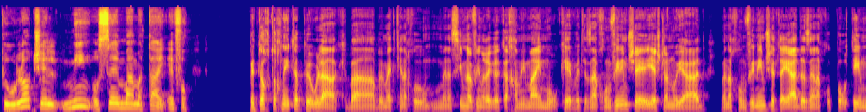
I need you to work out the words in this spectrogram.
פעולות של מי עושה מה מתי, איפה. בתוך תוכנית הפעולה, באמת כי אנחנו מנסים להבין רגע ככה ממה היא מורכבת, אז אנחנו מבינים שיש לנו יעד, ואנחנו מבינים שאת היעד הזה אנחנו פורטים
